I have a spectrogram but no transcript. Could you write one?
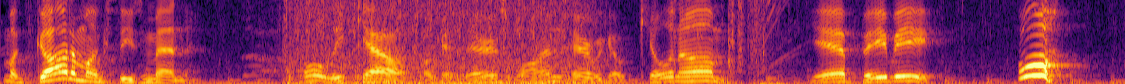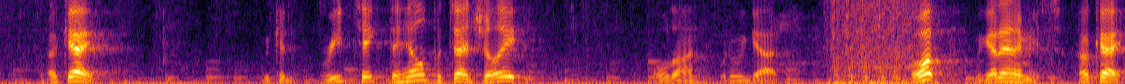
I'm a god amongst these men. Holy cow. Okay, there's one. There we go. Killing them. Yeah, baby. Oh! Okay. We could retake the hill, potentially. Hold on. What do we got? Oh, we got enemies. Okay.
